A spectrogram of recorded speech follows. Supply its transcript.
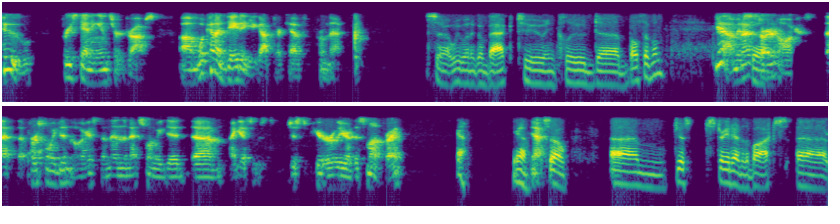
two freestanding insert drops. Um, what kind of data you got there, Kev, from that? So we want to go back to include uh, both of them. Yeah, I mean, I so, started in August that the first one we did in August, and then the next one we did, um, I guess it was just here earlier this month, right? Yeah, yeah. yeah. So um, just straight out of the box, uh,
